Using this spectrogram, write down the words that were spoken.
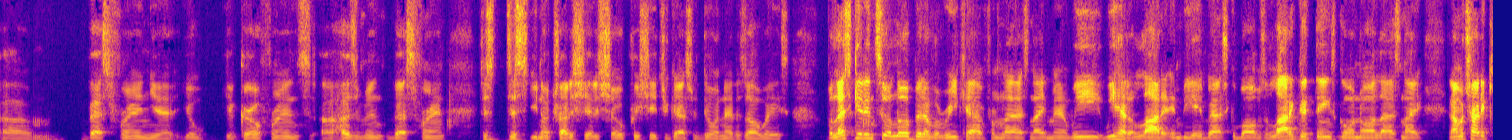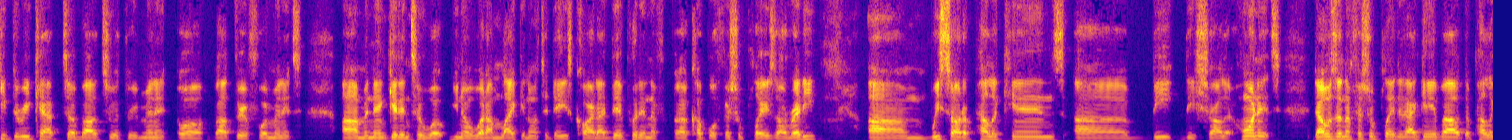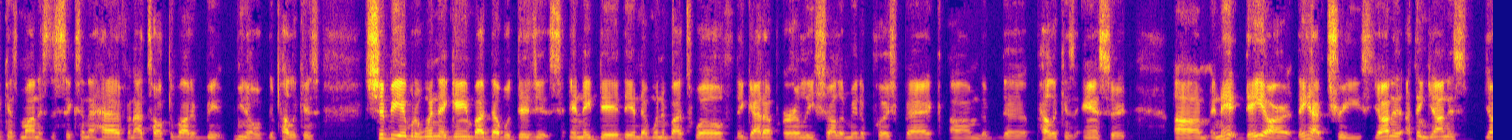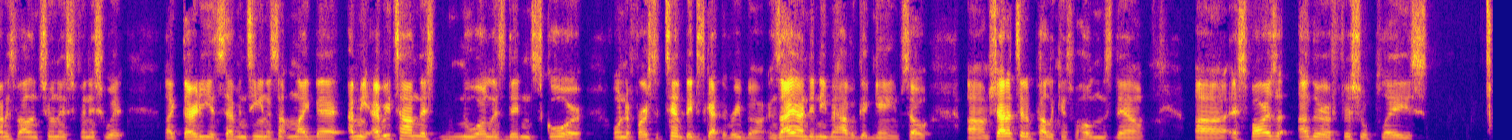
um, best friend, your your your girlfriend's uh, husband, best friend. Just just you know, try to share the show. Appreciate you guys for doing that as always. But let's get into a little bit of a recap from last night, man. We we had a lot of NBA basketball. It was a lot of good things going on last night, and I'm gonna try to keep the recap to about two or three minutes, or about three or four minutes, um, and then get into what you know what I'm liking on today's card. I did put in a, a couple official plays already. Um, we saw the Pelicans uh, beat the Charlotte Hornets. That was an official play that I gave out. The Pelicans minus the six and a half, and I talked about it. Be, you know, the Pelicans should be able to win that game by double digits, and they did. They ended up winning by twelve. They got up early. Charlotte made a push back. Um, the, the Pelicans answered, um, and they they are they have trees. Jonas, I think Jonas Jonas Valanciunas finished with like thirty and seventeen or something like that. I mean, every time that New Orleans didn't score on the first attempt. They just got the rebound, and Zion didn't even have a good game. So, um, shout out to the Pelicans for holding this down. Uh, as far as other official plays,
